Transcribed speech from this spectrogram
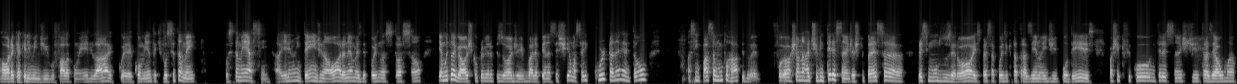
A hora que aquele mendigo fala com ele lá, é, comenta que você também, você também é assim. Aí ele não entende na hora, né? Mas depois na situação e é muito legal, acho que o primeiro episódio vale a pena assistir, é uma série curta, né? Então, assim, passa muito rápido. É, foi, eu achei a narrativa interessante, acho que para essa para esse mundo dos heróis, para essa coisa que está trazendo aí de poderes, eu achei que ficou interessante de trazer alguma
